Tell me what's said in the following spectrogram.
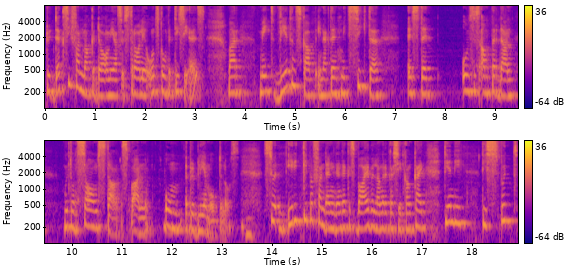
produksie van makadamias Australië ons kompetisie is, maar met wetenskap en ek dink met siekte is dit ons is amper dan moet ons saam staan span om 'n probleem op te los. So hierdie tipe van ding dink ek is baie belangrik as jy kan kyk teen die die spoed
